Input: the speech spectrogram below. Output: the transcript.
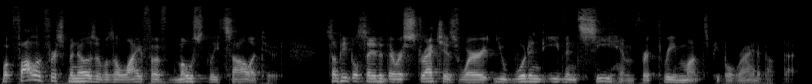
What followed for Spinoza was a life of mostly solitude. Some people say that there were stretches where you wouldn't even see him for three months. People write about that.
